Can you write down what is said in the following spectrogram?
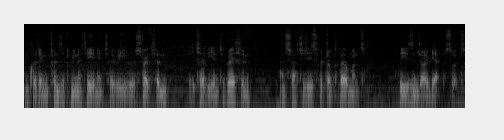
including intrinsic immunity and HIV restriction, HIV integration, and strategies for drug development. Please enjoy the episode.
